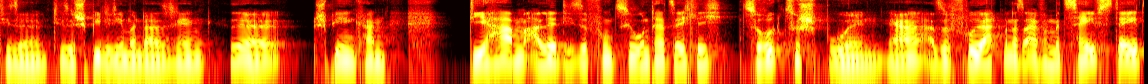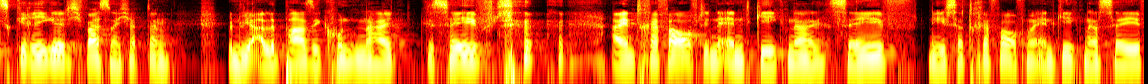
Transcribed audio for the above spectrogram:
diese, diese Spiele, die man da sehen, äh, spielen kann, die haben alle diese Funktion tatsächlich zurückzuspulen. Ja, also früher hat man das einfach mit Save States geregelt. Ich weiß noch, ich habe dann irgendwie alle paar Sekunden halt gesaved. Ein Treffer auf den Endgegner, Save. Nächster Treffer auf den Endgegner, Save.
